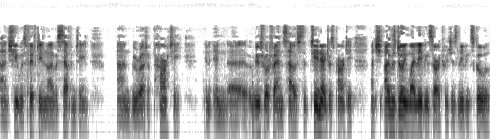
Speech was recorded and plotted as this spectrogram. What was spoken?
and she was 15 and I was 17 and we were at a party in, in uh, a mutual friend's house, the teenagers party, and she, I was doing my leaving cert, which is leaving school,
